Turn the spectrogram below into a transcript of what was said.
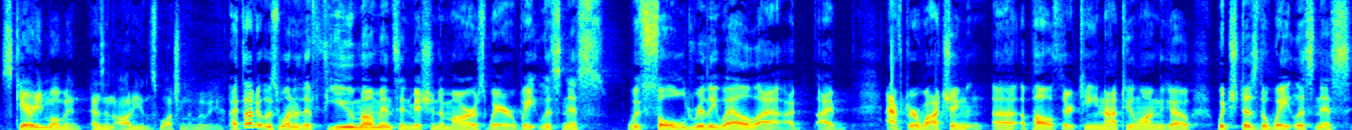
scary moment as an audience watching the movie. I thought it was one of the few moments in Mission to Mars where weightlessness was sold really well. I, I, I after watching uh, Apollo 13 not too long ago, which does the weightlessness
